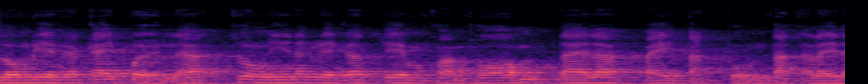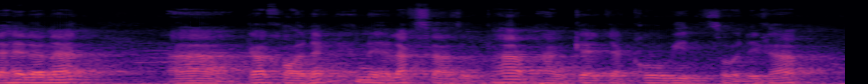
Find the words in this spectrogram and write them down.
โรงเรียนก็ใกล้เปิดแล้ว ช่วงนี้นักเรียนก็เตรียมความพร้อมได้แล้ว ไปตัดผมตัดอะไรได้แล้วนะ ก็ขอนักเรียนรักษาสุขภาพห่างไกลจากโควิด สวัสดีครับ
